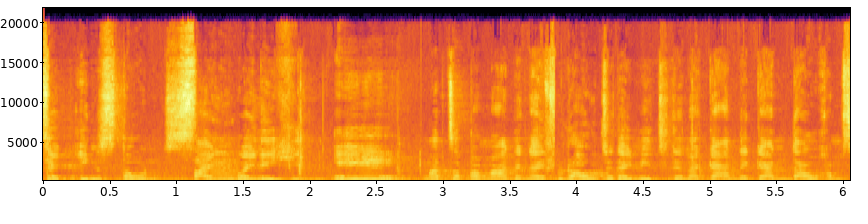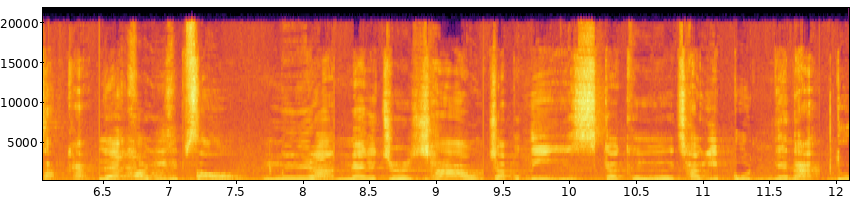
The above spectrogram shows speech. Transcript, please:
set in stone ใส่ไว้ในหิน เอ๊ะ มันจะประมาณยังไง เราจะได้มีจินตนาการในการเดาคำศัพท์ค่ะและข้อ 22 เมื่อ manager ชาว Japanese ก็คือชาวญี่ปุ่นเนี่ยนะ ดู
